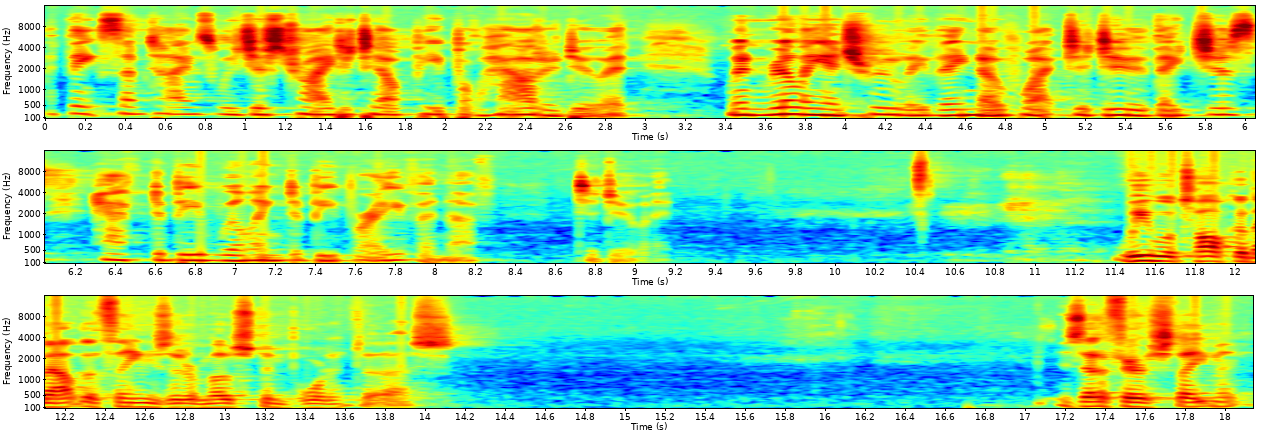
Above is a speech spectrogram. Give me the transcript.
I think sometimes we just try to tell people how to do it when really and truly they know what to do. They just have to be willing to be brave enough to do it. We will talk about the things that are most important to us. Is that a fair statement?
